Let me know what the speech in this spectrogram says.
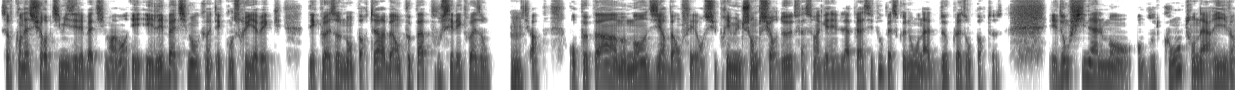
sauf qu'on a suroptimisé les bâtiments avant, et, et, les bâtiments qui ont été construits avec des cloisonnements porteurs, eh ben on peut pas pousser les cloisons. Hmm. Tu vois on peut pas à un moment dire ben on fait on supprime une chambre sur deux de façon à gagner de la place et tout parce que nous on a deux cloisons porteuses. Et donc finalement en bout de compte on arrive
